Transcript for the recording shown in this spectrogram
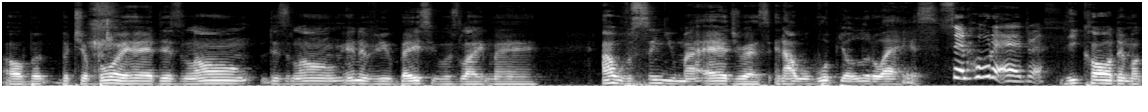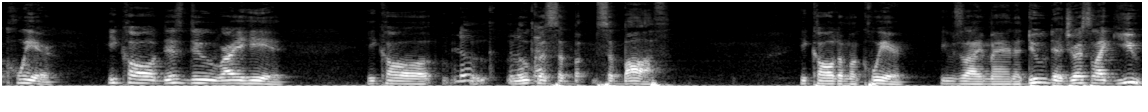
Oh, but but your boy had this long this long interview. Basically, was like, man, I will send you my address and I will whoop your little ass. Send who the address? He called him a queer. He called this dude right here. He called Luke- Luka Luka. Sab- Sabbat. He called him a queer. He was like, man, a dude that dressed like you.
